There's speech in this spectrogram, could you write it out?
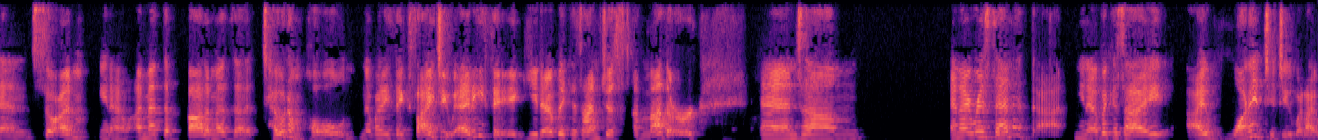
And so I'm, you know, I'm at the bottom of the totem pole. Nobody thinks I do anything, you know, because I'm just a mother. And, um, and I resented that, you know, because I, I wanted to do what I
